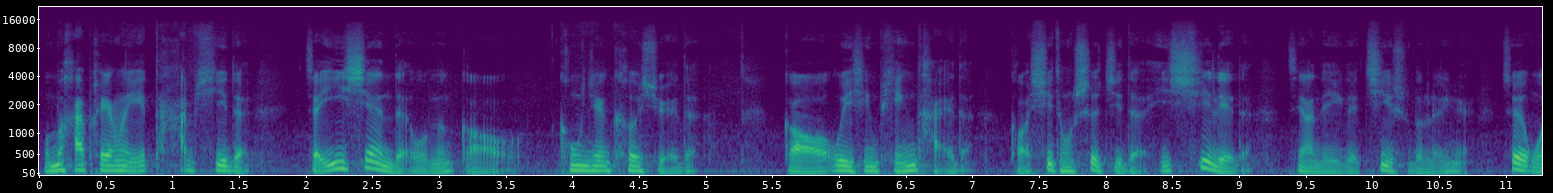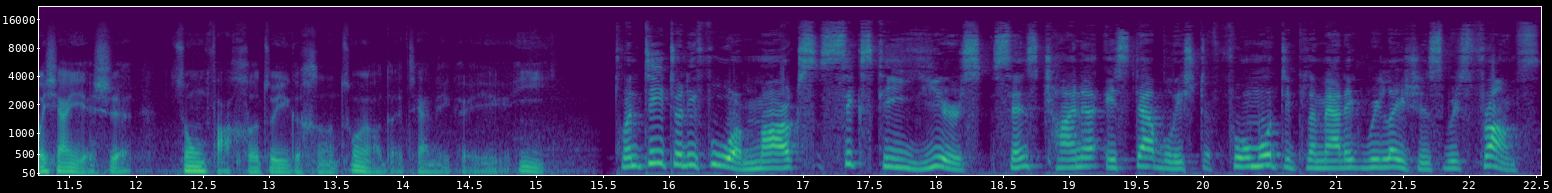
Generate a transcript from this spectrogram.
我们还培养了一大批的在一线的，我们搞空间科学的，搞卫星平台的。搞系统设计的一系列的这样的一个技术的人员，这我想也是中法合作一个很重要的这样的一个一个意义。2024 marks 60 years since China established formal diplomatic relations with France.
